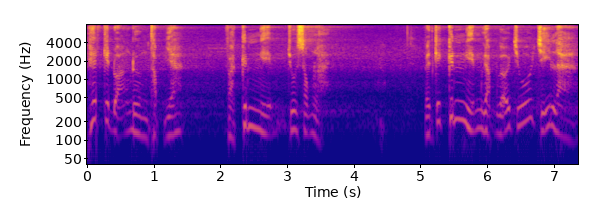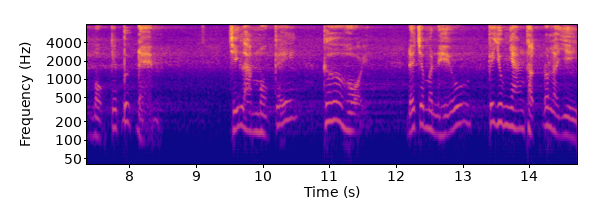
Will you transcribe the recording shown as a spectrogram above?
Hết cái đoạn đường thập giá và kinh nghiệm Chúa sống lại. Vậy cái kinh nghiệm gặp gỡ Chúa chỉ là một cái bước đệm, chỉ là một cái cơ hội để cho mình hiểu cái dung nhan thật đó là gì,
